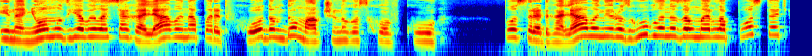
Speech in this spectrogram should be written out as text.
і на ньому з'явилася галявина перед входом до мавчиного сховку. Посеред галявини розгублено завмерла постать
